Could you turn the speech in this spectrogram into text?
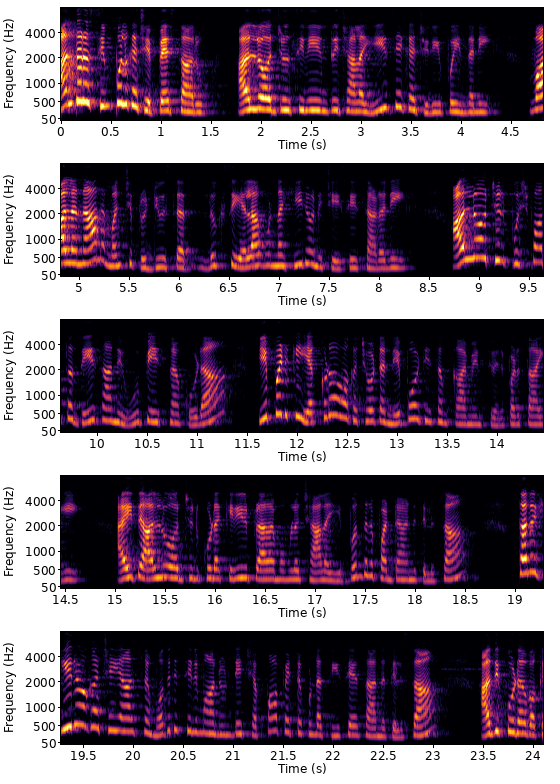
అందరూ సింపుల్గా చెప్పేస్తారు. అల్లు అర్జున్ సినీ ఎంట్రీ చాలా ఈజీగా జరిగిపోయిందని వాళ్ళ నాన్న మంచి ప్రొడ్యూసర్ లుక్స్ ఎలా ఉన్న హీరోని చేసేశాడని అల్లు అర్జున్ పుష్పతో దేశాన్ని ఊపేసినా కూడా ఇప్పటికీ ఎక్కడో ఒక చోట నెపోటిజం కామెంట్స్ వినపడతాయి. అయితే అల్లు అర్జున్ కూడా కెరీర్ ప్రారంభంలో చాలా ఇబ్బందులు పడ్డాడని తెలుసా? తను హీరోగా చేయాల్సిన మొదటి సినిమా నుండి చెప్పా పెట్టకుండా తీసేశానని తెలుసా? అది కూడా ఒక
